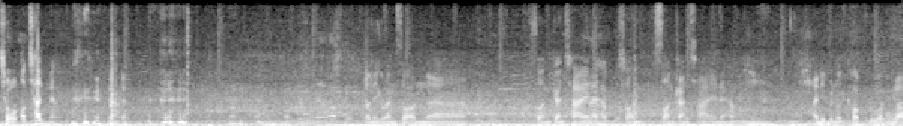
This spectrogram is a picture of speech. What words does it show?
โชว์ออปชั่นนะ อนนี้กำลังสอนอสอนการใช้นะครับสอนสอนการใช้นะครับอันนี้เป็นรถครอบครัวของเรา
